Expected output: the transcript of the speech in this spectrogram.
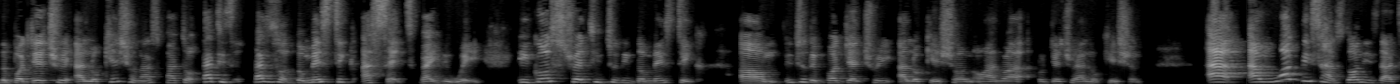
the budgetary allocation as part of that is that is a domestic asset, by the way. It goes straight into the domestic um, into the budgetary allocation or annual budgetary allocation. Uh, and what this has done is that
